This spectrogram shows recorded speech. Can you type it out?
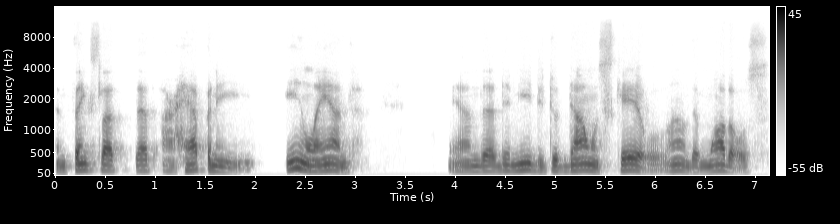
and things that, that are happening inland and uh, the need to downscale uh, the models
